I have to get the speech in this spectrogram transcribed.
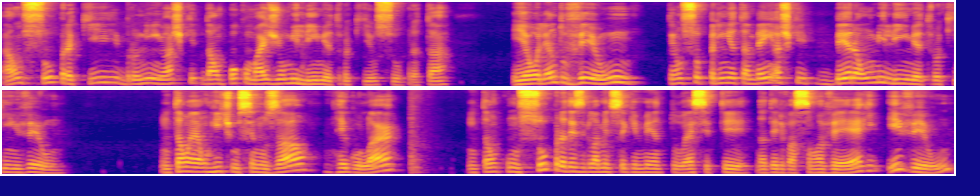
há um supra aqui, Bruninho, acho que dá um pouco mais de um milímetro aqui o supra, tá? E olhando V1, tem um suprinha também, acho que beira um milímetro aqui em V1. Então é um ritmo sinusal, regular, então com supradesnivelamento do segmento ST na derivação AVR e V1,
